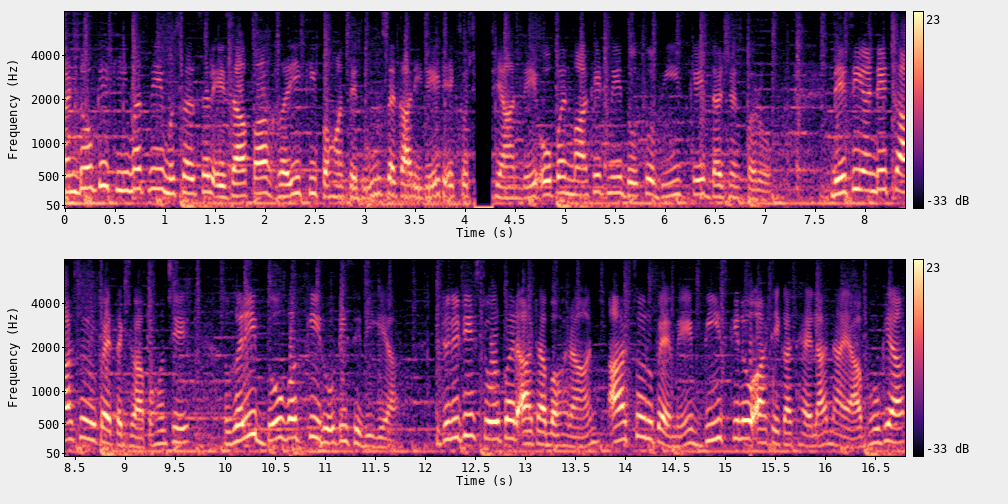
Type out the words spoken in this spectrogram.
अंडों की कीमत में मुसलसल इजाफा, गरीब की पहुँच से दूर, सरकारी रेट एक सौ छियानवे, ओपन मार्केट में 220 के दर्जन फरोख देसी अंडे 400 रुपए तक जा पहुँचे। गरीब दो वक्त की रोटी से भी गया। यूटिलिटी स्टोर पर आटा बहरान 800 रुपए में 20 किलो आटे का थैला नायाब हो गया।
